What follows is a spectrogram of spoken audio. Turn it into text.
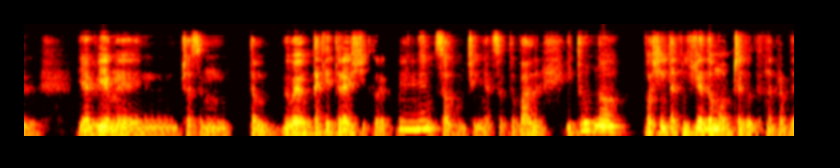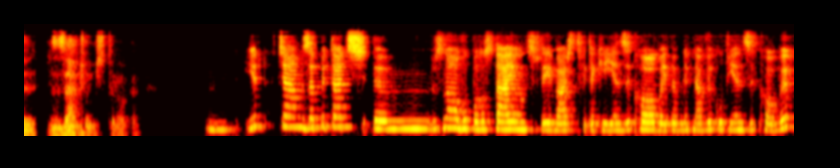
jak wiemy, czasem tam bywają takie treści, które mm -hmm. są całkowicie nieakceptowalne i trudno właśnie tak nie wiadomo od czego tak naprawdę zacząć trochę. Jeszcze chciałam zapytać, znowu pozostając w tej warstwie takiej językowej, pewnych nawyków językowych,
